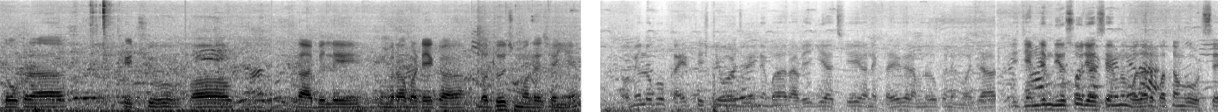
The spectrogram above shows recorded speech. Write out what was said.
ઢોકળા ખીચું પાવ દાબેલી ઉમરા બટેકા બધું જ મળે છે અહીંયા. કાઇટ ફેસ્ટિવલ જોઈને બહાર આવી ગયા છીએ અને ખરેખર અમને લોકોને મજા આવી. જેમ જેમ દિવસો જશે એમ એમ વધારે પતંગો ઉડશે,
